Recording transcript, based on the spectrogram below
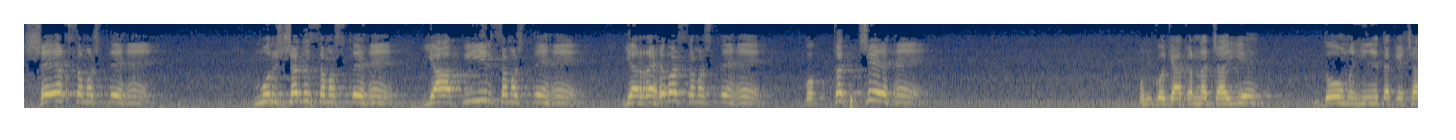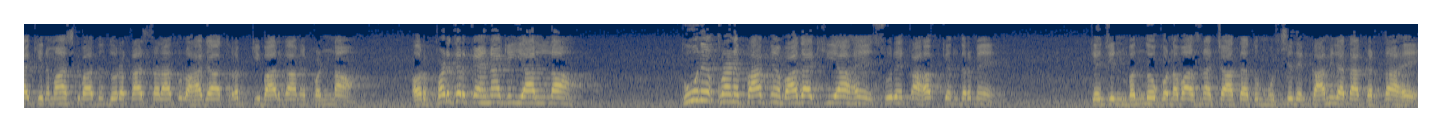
شیخ سمجھتے ہیں، مرشد سمجھتے ہیں، یا پیر سمجھتے ہیں، یا رہبر سمجھتے ہیں، وہ کچے ہیں۔ ان کو کیا کرنا چاہیے؟ دو مہینے تک عشاء کی نماز کے بعد میں دو رکعت سلاط الحاجات رب کی بارگاہ میں پڑھنا اور پڑھ کر کہنا کہ یا اللہ، تو نے قرآن پاک میں وعدہ کیا ہے سورہ کہف کے اندر میں کہ جن بندوں کو نوازنا چاہتا ہے تو مرشد کامل عطا کرتا ہے۔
